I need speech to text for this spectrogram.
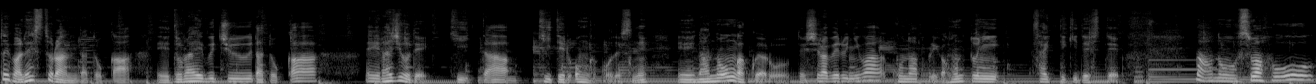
例えばレストランだとか、えードライブ中だとか、えーラジオで聴いた、聴いてる音楽をですね、えー何の音楽やろうって調べるには、このアプリが本当に最適でして、まあ、あの、スマホを、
